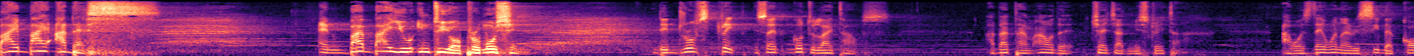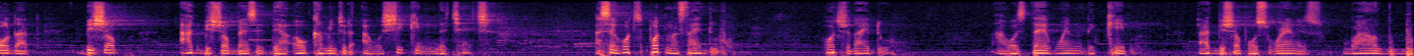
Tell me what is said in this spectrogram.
bye bye others and bye bye you into your promotion. They drove straight. He said, Go to Lighthouse. At that time, I was the church administrator. I was there when I received the call that Bishop, Archbishop Ben said, They are all coming to the. I was shaking in the church. I said, What, what must I do? What should I do? I was there when they came. The Archbishop was wearing his wild boo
